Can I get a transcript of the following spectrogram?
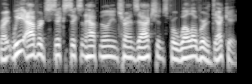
right? We averaged six, six and a half million transactions for well over a decade.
